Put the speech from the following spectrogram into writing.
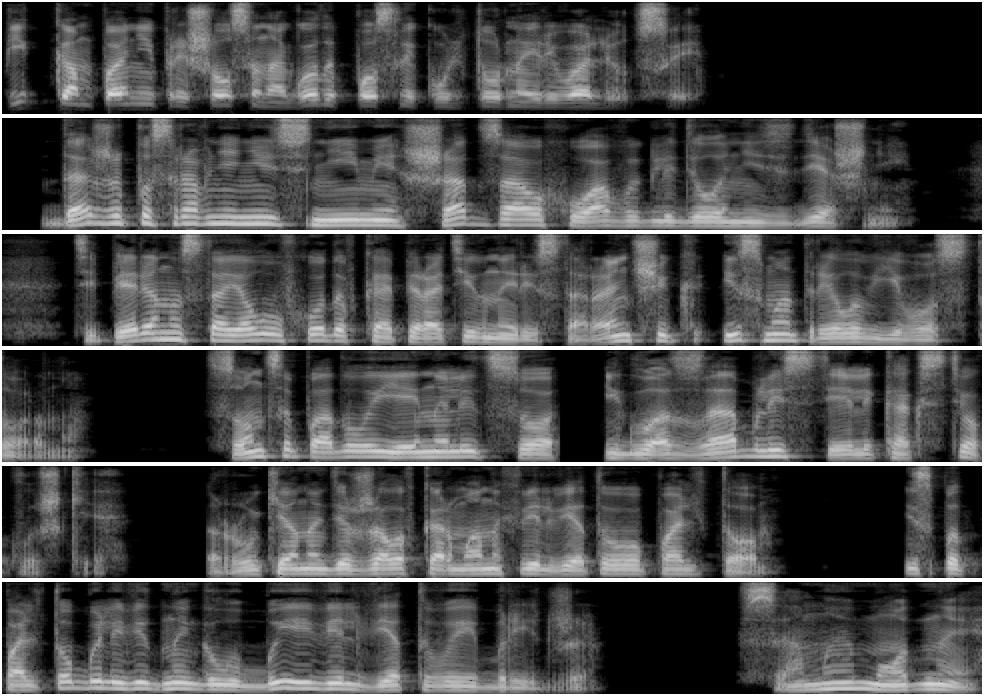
Пик кампании пришелся на годы после культурной революции. Даже по сравнению с ними Хуа выглядела нездешней. Теперь она стояла у входа в кооперативный ресторанчик и смотрела в его сторону. Солнце падало ей на лицо, и глаза блестели, как стеклышки. Руки она держала в карманах вельветового пальто. Из-под пальто были видны голубые вельветовые бриджи. «Самые модные,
